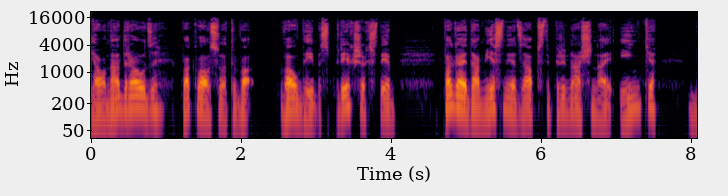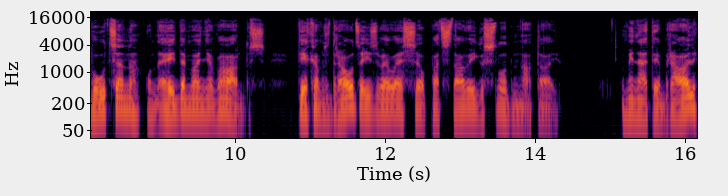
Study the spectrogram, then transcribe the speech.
Jaunā draudze, paklausot va valdības priekšrakstiem, pagaidām iesniedza apstiprināšanai Iņķa, Būcena un Eidemaņa vārdus, tiekams draudze izvēlēs sev patstāvīgu sludinātāju. Minētie brāļi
